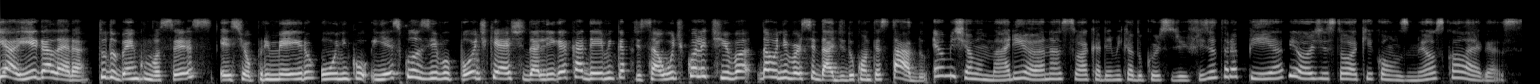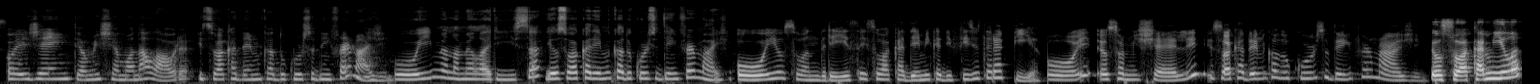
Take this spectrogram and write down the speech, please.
E aí, galera, tudo bem com vocês? Este é o primeiro, único e exclusivo podcast da Liga Acadêmica de Saúde Coletiva da Universidade do Contestado. Eu me chamo Mariana, sou acadêmica do curso de Fisioterapia e hoje estou aqui com os meus colegas. Oi, gente, eu me chamo Ana Laura e sou acadêmica do curso de Enfermagem. Oi, meu nome é Larissa e eu sou acadêmica do curso de Enfermagem. Oi, eu sou Andressa e sou acadêmica de Fisioterapia. Oi, eu sou a Michele e sou acadêmica do curso de Enfermagem. Eu sou a Camila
